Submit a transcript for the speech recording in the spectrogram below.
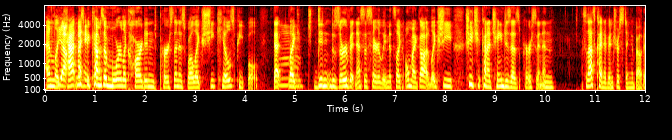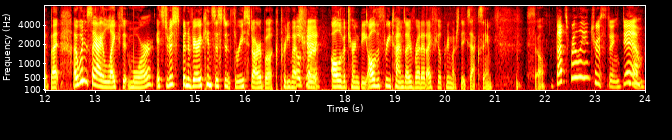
and like Yeah, Katniss becomes a more like hardened person as well. Like she kills people that like Mm. didn't deserve it necessarily, and it's like oh my god, like she she ch- kind of changes as a person and. So that's kind of interesting about it, but I wouldn't say I liked it more. It's just been a very consistent three star book, pretty much for all of eternity. All the three times I've read it, I feel pretty much the exact same. So That's really interesting. Damn.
